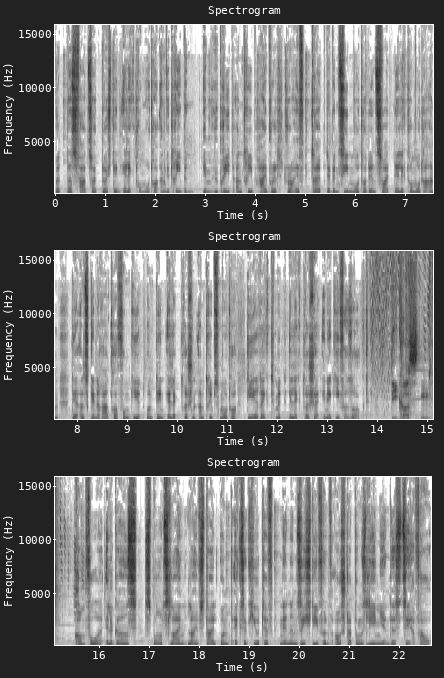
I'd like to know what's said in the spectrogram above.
wird das Fahrzeug durch den Elektromotor angetrieben. Im Hybridantrieb Hybrid Drive treibt der Benzinmotor den zweiten Elektromotor an, der als Generator fungiert und den elektrischen Antriebsmotor direkt mit elektrischer Energie versorgt. Die Kosten. Komfort, Elegance, Sportsline, Lifestyle und Executive nennen sich die fünf Ausstattungslinien des CRV.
